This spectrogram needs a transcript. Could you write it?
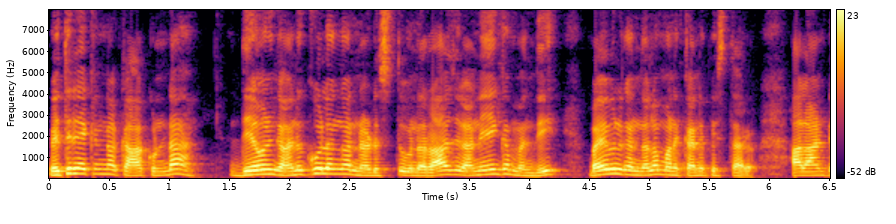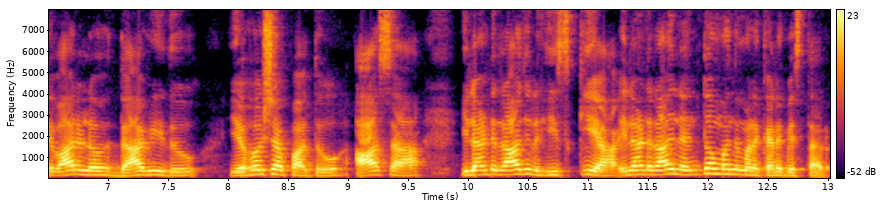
వ్యతిరేకంగా కాకుండా దేవునికి అనుకూలంగా నడుస్తూ ఉన్న రాజులు అనేక మంది బైబిల్ గ్రంథంలో మనకు కనిపిస్తారు. అలాంటి వారిలో దావీదు యహోషపాతు ఆశా ఇలాంటి రాజులు హిస్కియా ఇలాంటి రాజులు ఎంతోమంది మనకు కనిపిస్తారు.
